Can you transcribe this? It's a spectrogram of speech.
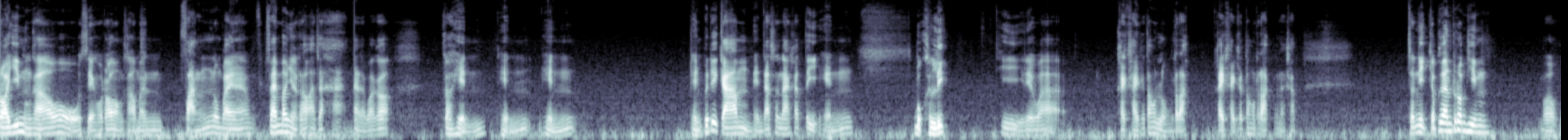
รอยยิ้มของเขาเสียงของเราของเขา มันฝังลงไปนะ แฟนบอลอย่างเราอาจจะห่างแต่ว่าก็ก็เห็นเห็นเห็น เห็นพฤติกรรม เห็นทัศนคติเห็นบุคลิกที่เรียกว่าใครๆก็ต้องหลงรัก ใครๆก็ต้องรักนะครับ สนิทกับเพื่อนร่วมทีมโอ้โห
